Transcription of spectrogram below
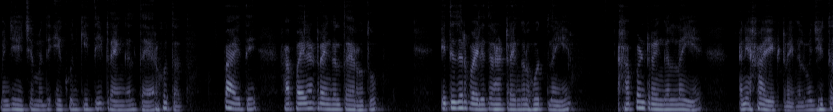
म्हणजे ह्याच्यामध्ये एकूण किती ट्रायंगल तयार होतात? पहा ते हा पहिला ट्रायंगल तयार होतो. इथे जर पाहिले तर हा ट्रायंगल होत नाही आहे हा पण ट्रायंगल नाही आहे आणि हा एक ट्रायंगल. म्हणजे इथं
